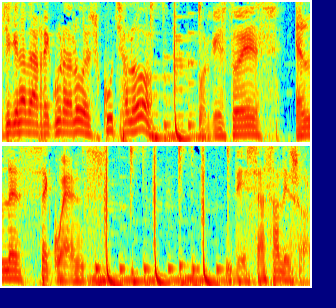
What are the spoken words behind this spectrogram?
Así que nada, recuérdalo, escúchalo, porque esto es Endless Sequence de Sasa Lesor.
